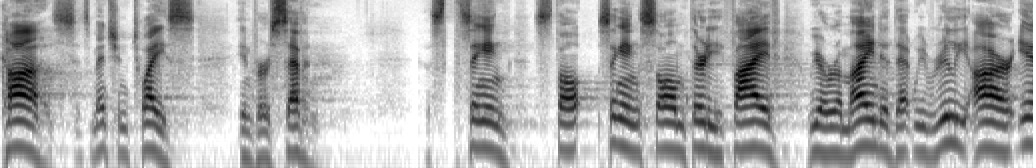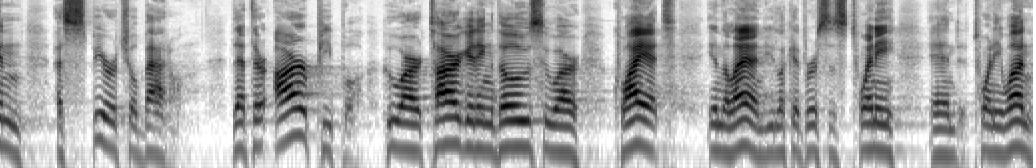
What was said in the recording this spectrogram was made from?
cause. It's mentioned twice in verse 7. Singing, singing Psalm 35, we are reminded that we really are in a spiritual battle, that there are people who are targeting those who are quiet in the land. You look at verses 20 and 21,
